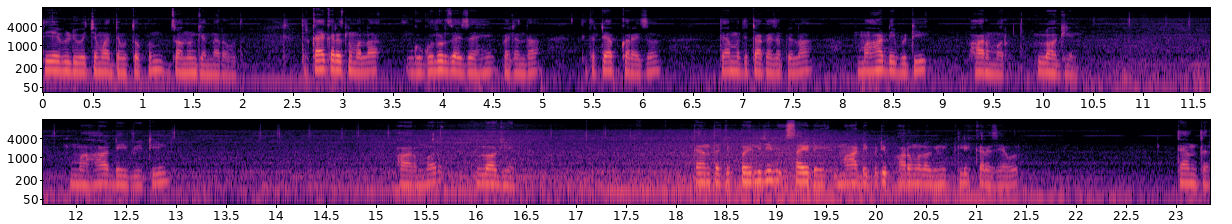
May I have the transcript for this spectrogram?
ते या व्हिडिओच्या माध्यमातून आपण जाणून घेणार आहोत. तर काय करायचं तुम्हाला गुगलवर जायचं आहे पहिल्यांदा तिथं टॅप करायचं. त्यामध्ये टाकायचं आपल्याला Maha T farmer log in Maha B T farmer log in त्यानंतर जी पहिली जी साईट आहे Maha D B T farmer log in click करायचं यावर. त्यानंतर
